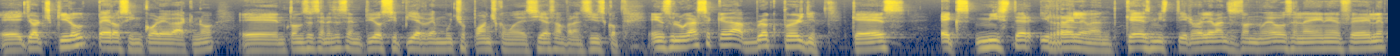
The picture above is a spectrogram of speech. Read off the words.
eh, George Kittle, pero sin quarterback, ¿no? Eh, entonces, en ese sentido, sí pierde mucho punch, como decía San Francisco. En su lugar se queda Brock Purdy, que es ex Mr. Irrelevant. ¿Qué es Mr. Irrelevant si son nuevos en la NFL?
